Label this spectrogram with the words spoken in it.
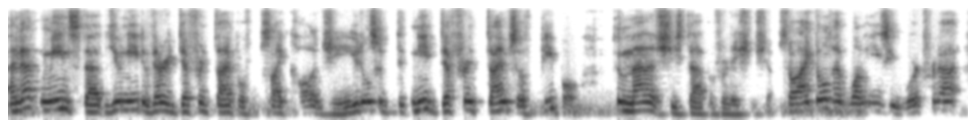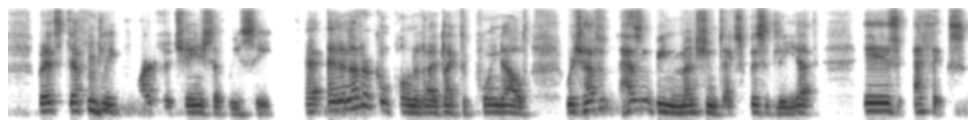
And that means that you need a very different type of psychology. You'd also need different types of people to manage these type of relationships. So I don't have one easy word for that, but it's definitely mm-hmm. part of the change that we see. And another component I'd like to point out, which have, hasn't been mentioned explicitly yet, is ethics.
